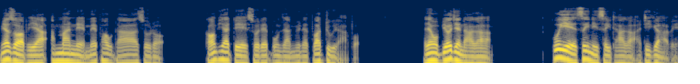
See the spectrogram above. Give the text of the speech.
မြတ်စွာဘုရားအမှတ်နဲ့မဲဖောက်တာဆိုတော့ခေါင်းဖြတ်တယ်ဆိုတဲ့ပုံစံမျိုးနဲ့သွားတူတာပေါ့အဲကြောင့်ပြောချင်တာကကိုယ့်ရဲ့စိတ်နေစိတ်ထားကအဓိကပဲ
